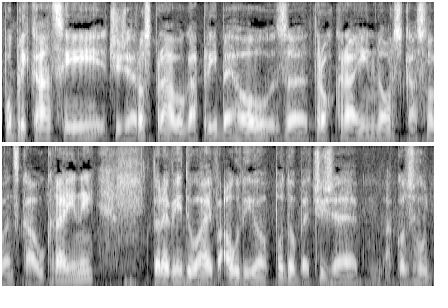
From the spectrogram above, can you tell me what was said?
publikácií, čiže rozprávok a príbehov z troch krajín, Norska, Slovenska a Ukrajiny, ktoré vyjdú aj v audio podobe, čiže ako zhu-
